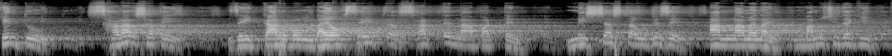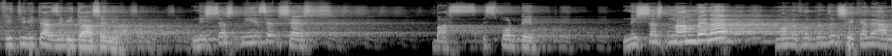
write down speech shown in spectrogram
কিন্তু ছাড়ার সাথে যেই কার্বন ডাইঅক্সাইডটা ছাড়তে না পারতেন, নিঃশ্বাসটা উঠেছে আর নামে নাই। মানুষই দেখি পৃথিবীতে আজীবিত আসেনি। নিঃশ্বাস নিয়েছেন, শেষ। বাস, স্পট ডেট। নিঃশ্বাস নামবে না, মনে করবেন যে সেখানে আর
